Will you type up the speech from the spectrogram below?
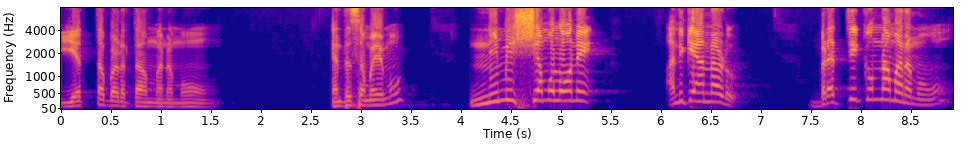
ఎత్తబడతాం మనము. ఎంత సమయము? నిమిషములోనే. అందుకే అన్నాడు బ్రతికున్న మనము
